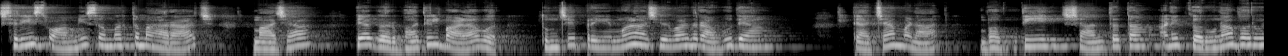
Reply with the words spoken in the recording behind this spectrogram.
श्री स्वामी समर्थ महाराज माझ्या या गर्भातील बाळावर तुमचे प्रेमळ आशीर्वाद राहू द्या. त्याच्या मनात भक्ती शांतता आणि करुणा भरू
